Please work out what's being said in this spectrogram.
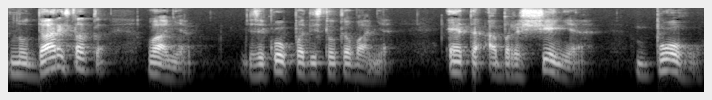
Но дар истолкования, языков под истолкование – это обращение Богу,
